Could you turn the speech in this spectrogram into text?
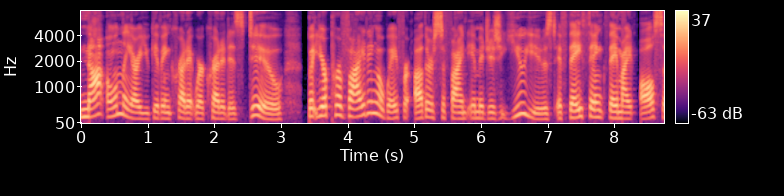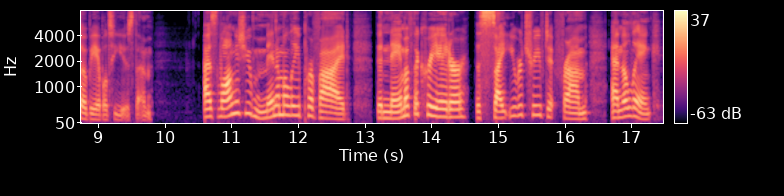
Not only are you giving credit where credit is due, but you're providing a way for others to find images you used if they think they might also be able to use them. As long as you minimally provide the name of the creator, the site you retrieved it from, and the link,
